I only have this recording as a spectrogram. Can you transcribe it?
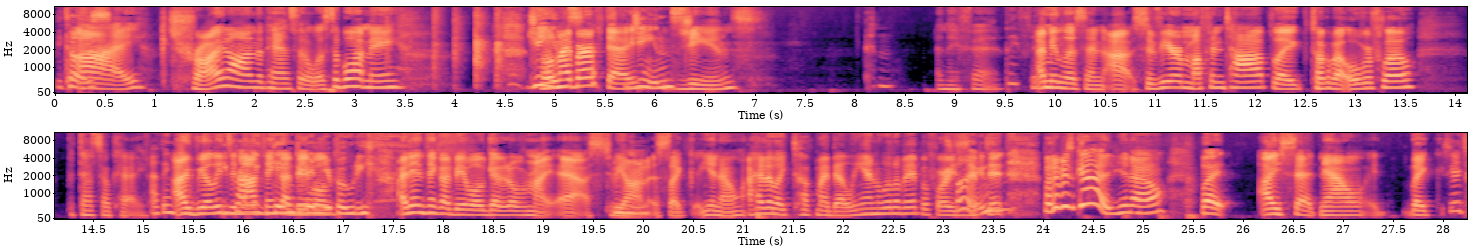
Because I tried on the pants that Alyssa bought me jeans. for my birthday. Jeans. Jeans. And they fit. They fit. I mean, listen, uh, severe muffin top, like talk about overflow, but that's okay. I think I really you did not think I'd be it able. in your booty. I didn't think I'd be able to get it over my ass, to be Mm-hmm. honest. Like, you know, I had to like tuck my belly in a little bit before I Fine. zipped it, but it was good, you know. But I said now, like See, I told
